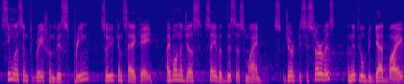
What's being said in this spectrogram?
seamless integration with Spring, so you can say, okay, I want to just say that this is my gRPC service, and it will be get by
